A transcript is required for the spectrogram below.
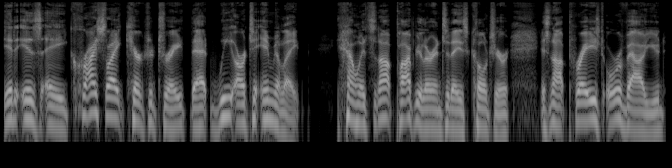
It is a Christ like character trait that we are to emulate. Now, it's not popular in today's culture, it's not praised or valued,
